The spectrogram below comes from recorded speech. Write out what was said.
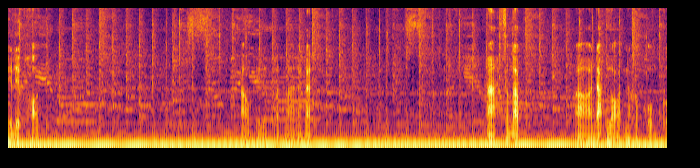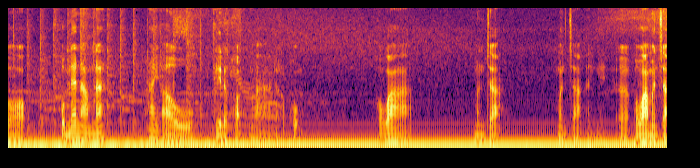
ทเลพอร์ต เอาเทเลพอร์ตมาแล้วกัน อะสำหรับดักหลอดนะครับผมก็ผมแนะนำนะ ให้เอาเทเลพอร์ตมานะครับผม เพราะว่ามันจะมันจะยังไงเออเพราะว่ามันจะ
